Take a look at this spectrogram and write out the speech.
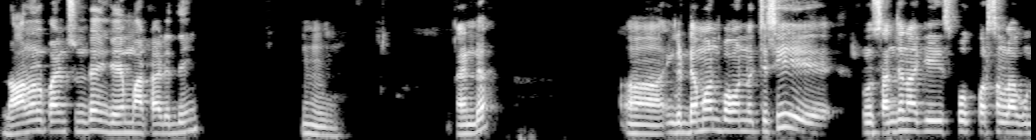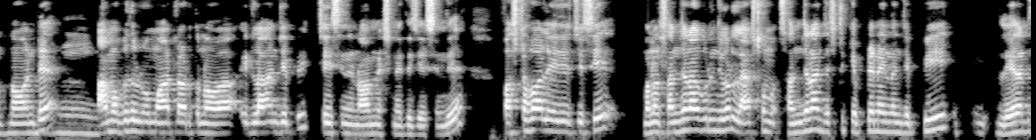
నార్మల్ పాయింట్స్ ఉంటే ఇంకేం మాట్లాడిద్ది. అండ్ ఆ, ఇంకా డెమాన్ పవన్ వచ్చేసి నువ్వు సంజనాకి స్పోక్ పర్సన్ లాగా ఉంటున్నావు అంటే. ఆమె బదులు నువ్వు మాట్లాడుతున్నావా? ఇట్లా అని చెప్పి చేసింది నామినేషన్ అయితే చేసింది. ఫస్ట్ ఆఫ్ ఆల్ ఏది వచ్చేసి మనం సంజన గురించి కూడా లాస్ట్లో సంజన జస్ట్ కెప్టెన్ అయిందని చెప్పి లేదంటే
